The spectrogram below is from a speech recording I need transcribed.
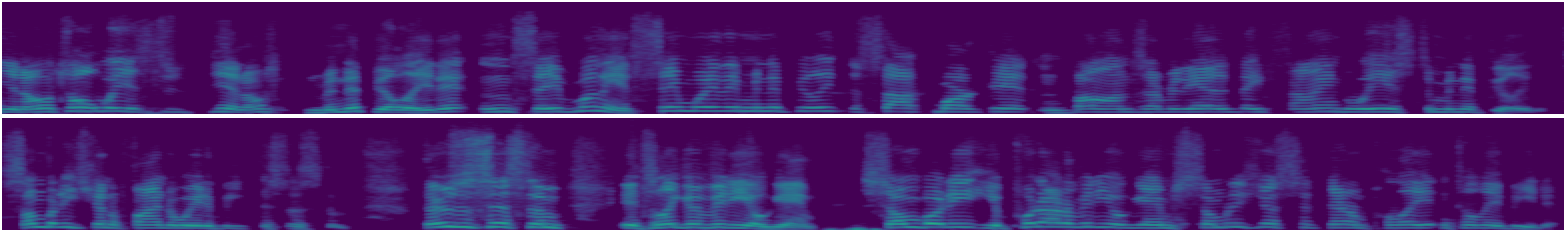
you know, it's all ways to, you know, manipulate it and save money. It's the same way they manipulate the stock market and bonds and everything. Uh, they find ways to manipulate it. Somebody's going to find a way to beat the system. There's a system. It's like a video game. Somebody, you put out a video game, somebody's going to sit there and play it until they beat it.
